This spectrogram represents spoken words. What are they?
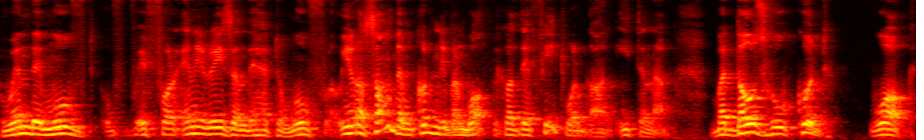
when they moved, if for any reason they had to move, you know, some of them couldn't even walk because their feet were gone, eaten up. But those who could walk,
